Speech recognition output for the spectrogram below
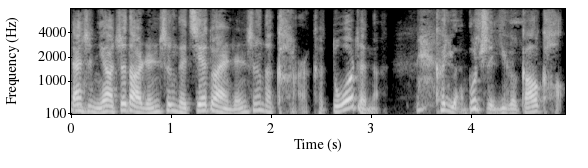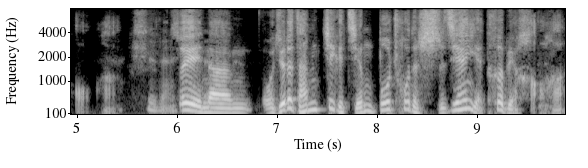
但是你要知道，人生的阶段、人生的坎儿可多着呢，可远不止一个高考啊。是的，所以呢，我觉得咱们这个节目播出的时间也特别好哈，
